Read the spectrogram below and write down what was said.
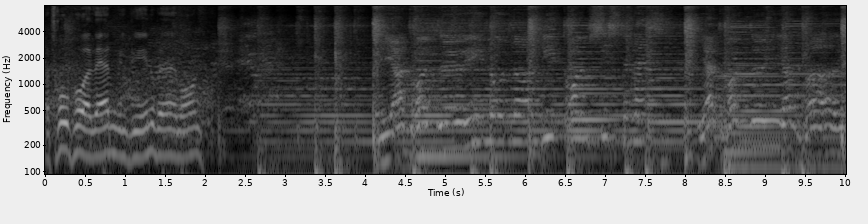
og tro på, at verden ville blive endnu bedre i morgen. Jeg drømte en underlig drøm sidste nat. Jeg drømte, jeg var i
